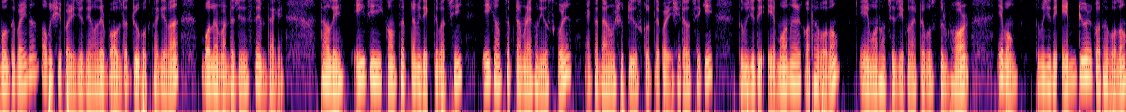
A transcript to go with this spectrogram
বলতে পারি না? অবশ্যই পারি, যদি আমাদের বলটা ধ্রুবক থাকে বা বলের মানটা যদি সেম থাকে। তাহলে এই যে কনসেপ্টটা আমি দেখতে পাচ্ছি, এই কনসেপ্টটা আমরা এখন ইউজ করে একটা দারুণ সূত্র ইউজ করতে পারি। সেটা হচ্ছে কি, তুমি যদি এম ওয়ানের কথা বলো এম ওয়ান হচ্ছে যে কোনো একটা বস্তুর ভর, এবং তুমি যদি এম টু এর কথা বলো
